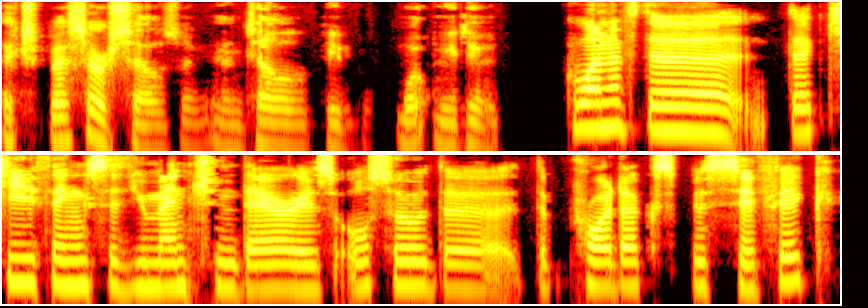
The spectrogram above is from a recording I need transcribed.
express ourselves and, and tell people what we do. One of the the key things that you mentioned there is also the the product specific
